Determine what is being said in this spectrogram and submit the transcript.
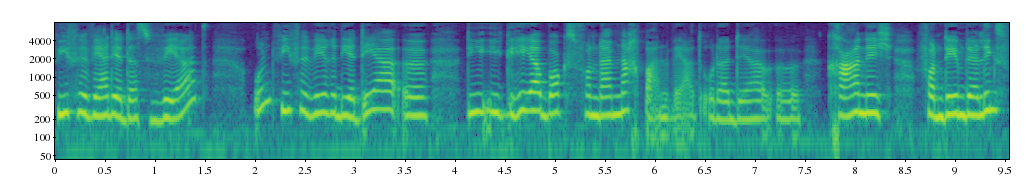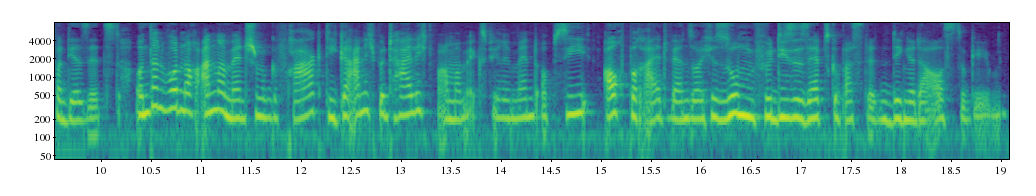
wie viel wäre dir das wert? Und wie viel wäre dir der äh, die Ikea-Box von deinem Nachbarn wert oder der äh, Kranich von dem, der links von dir sitzt. Und dann wurden auch andere Menschen gefragt, die gar nicht beteiligt waren am Experiment, ob sie auch bereit wären, solche Summen für diese selbstgebastelten Dinge da auszugeben.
